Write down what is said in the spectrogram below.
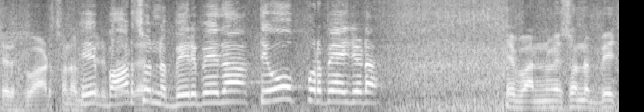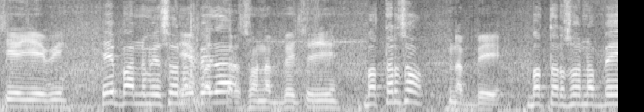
ਸਿਰਫ 1290 ਇਹ 1290 ਰੁਪਏ ਦਾ ਤੇ ਉਹ ਉੱਪਰ ਪਿਆ ਜਿਹੜਾ? ਇਹ 9290 ਚ ਹੈ ਜੀ ਇਹ ਵੀ। ਇਹ 9290 ਦਾ? 7290 ਚ ਜੀ। 7200 90 7290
